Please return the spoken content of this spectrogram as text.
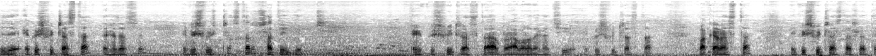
এই যে একুশ ফিট রাস্তা, দেখা যাচ্ছে একুশ ফিট রাস্তার সাথেই গেট একুশ ফিট রাস্তা, আমরা আবারও দেখাচ্ছি, একুশ ফিট রাস্তা, পাকা রাস্তা। একুশ ফিট রাস্তার সাথে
